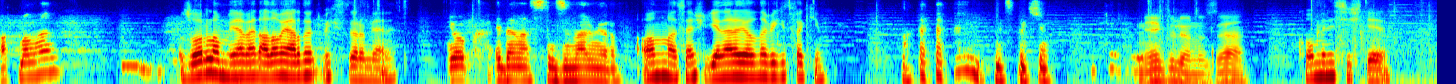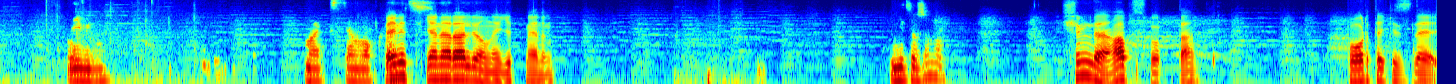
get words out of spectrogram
Atma lan. Zorla mı ya? Ben adama yardım etmek istiyorum yani. Yok edemezsin izin vermiyorum. Olmaz sen şu general yoluna bir git bakayım. Git bakayım. Niye gülüyorsunuz ya? Komünist işte. Ne bileyim. Marx Demokrat. Ben hiç general yoluna gitmedim. Git o zaman. Şimdi Habsburg'dan Portekiz'le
